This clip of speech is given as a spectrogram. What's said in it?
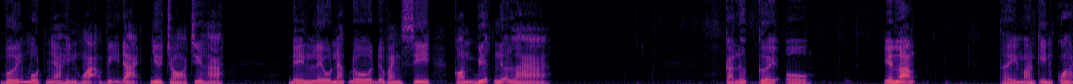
với một nhà hình họa vĩ đại như trò chứ hả? Đến Leonardo da Vinci còn biết nữa là... Cả lớp cười ồ. Yên lặng. Thầy Mankin quát,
